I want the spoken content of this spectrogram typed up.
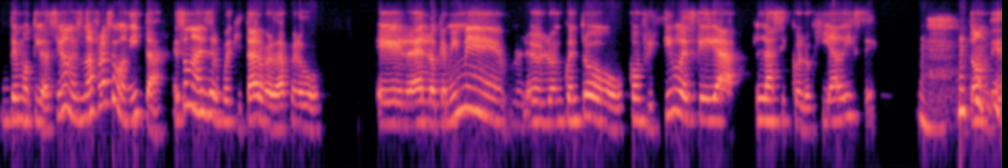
de motivación, es una frase bonita. Eso nadie se lo puede quitar, ¿verdad? Pero eh, lo que a mí me lo encuentro conflictivo es que diga, la psicología dice. ¿Dónde?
